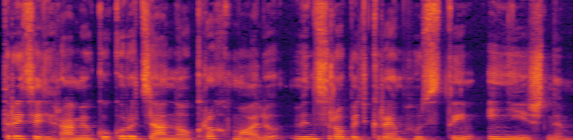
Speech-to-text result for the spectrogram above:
30 г кукурудзяного крохмалю, він зробить крем густим і ніжним.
